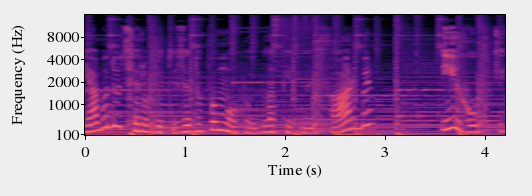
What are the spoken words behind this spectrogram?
Я буду це робити за допомогою блакитної фарби і губки.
